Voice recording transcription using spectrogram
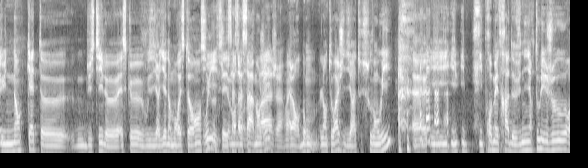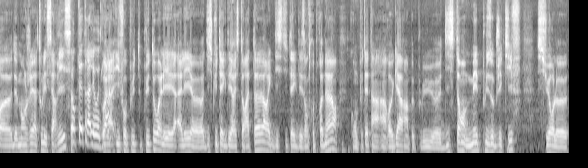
une, enquête euh, du style Est-ce que vous iriez dans mon restaurant si oui, c'est ça, ça, ça à manger. Ouais. Alors bon, l'entourage, il dira tout souvent oui. Euh, il, il, il, promettra de venir tous les jours, euh, de manger à tous les services. Il faut peut-être aller au-delà. Voilà, il faut plutôt aller, aller euh, discuter avec des restaurateurs, avec discuter avec des entrepreneurs qui ont peut-être un, un, regard un peu plus distant, mais plus objectif sur le,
